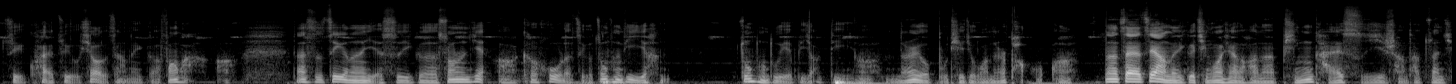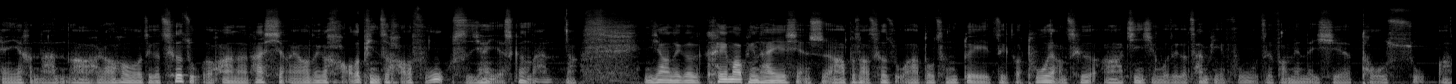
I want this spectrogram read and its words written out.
最快最有效的这样的一个方法啊。但是这个呢，也是一个双刃剑啊，客户的这个忠诚度也很，忠诚度也比较低啊，哪儿有补贴就往哪儿跑啊。那在这样的一个情况下的话呢，平台实际上它赚钱也很难啊。然后这个车主的话呢，他想要这个好的品质、好的服务，实际上也是更难啊。你像这个黑猫平台也显示啊，不少车主啊都曾对这个途虎养车啊进行过这个产品服务这方面的一些投诉啊。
